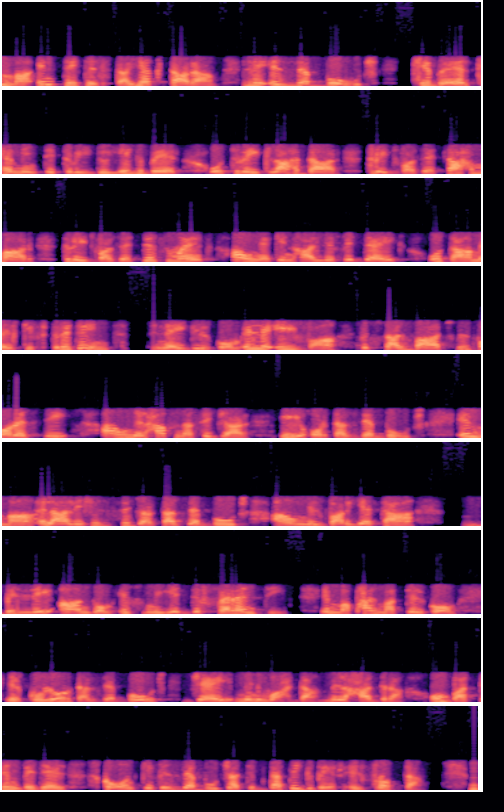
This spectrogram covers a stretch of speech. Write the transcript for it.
Imma inti tista' jekk tara li ż-żebbuġ kiber kemm inti tridu jikber u trid l-aħdar, trid vażett aħmar, trid vażett iswed, hawnhekk inħalli f'idejk u tagħmel kif trid int. Ngħidilkom illi iva, fis-salvaġġ, fil-foresti, hawn il-ħafna siġar ieħor taż-żebbuġ. Imma il-għaliex is-siġar taż-żebbuġ hawn il-varjetà billi għandhom ismijiet differenti imma bħalma tilkom il-kulur taż-żebbuġ ġej minn waħda mill-ħadra u mbagħad tinbidel skont kif iż-żebbuġa tibda tikber il-frotta.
